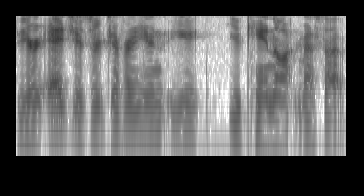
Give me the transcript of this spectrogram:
your edges are different. You're, you you cannot mess up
